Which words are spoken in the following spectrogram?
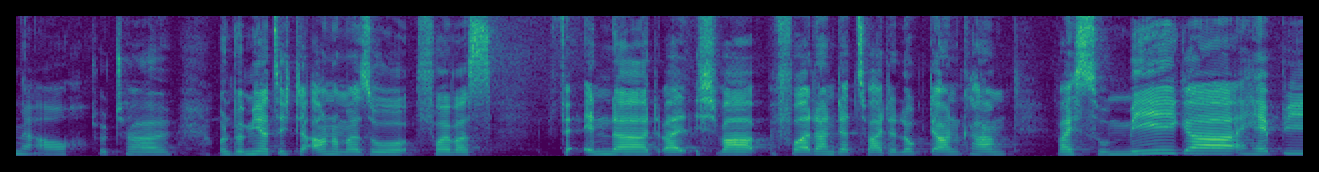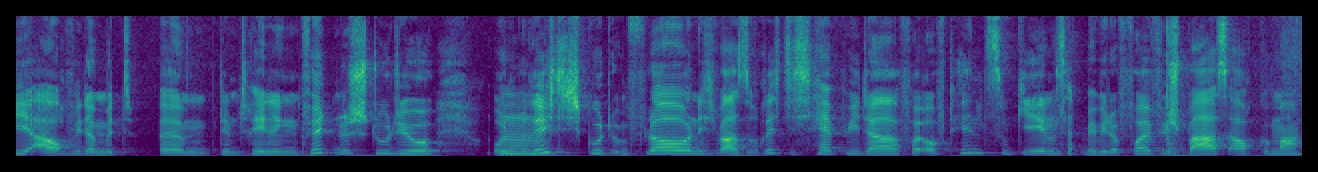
mir auch. Total. Und bei mir hat sich da auch nochmal so voll was verändert, weil ich war, bevor dann der zweite Lockdown kam, war ich so mega happy, auch wieder mit ähm, dem Training im Fitnessstudio und richtig gut im Flow und ich war so richtig happy, da voll oft hinzugehen. Es hat mir wieder voll viel Spaß auch gemacht.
